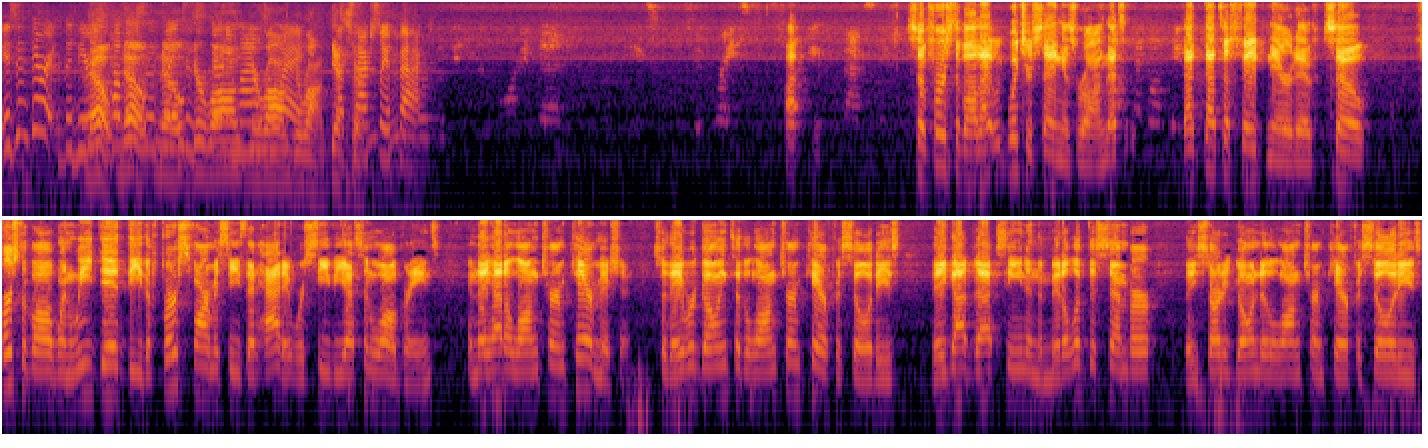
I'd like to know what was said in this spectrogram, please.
Isn't there the No, nearest Publix no, to the no, Glades you're wrong, you're wrong, away. you're wrong. Yes, That's sir. actually a fact. So first of all, that what you're saying is wrong. That's that that's a fake narrative. So first of all, when we did the the first pharmacies that had it were CVS and Walgreens, and they had a long-term care mission. So they were going to the long-term care facilities. They got vaccine in the middle of December. They started going to the long-term care facilities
